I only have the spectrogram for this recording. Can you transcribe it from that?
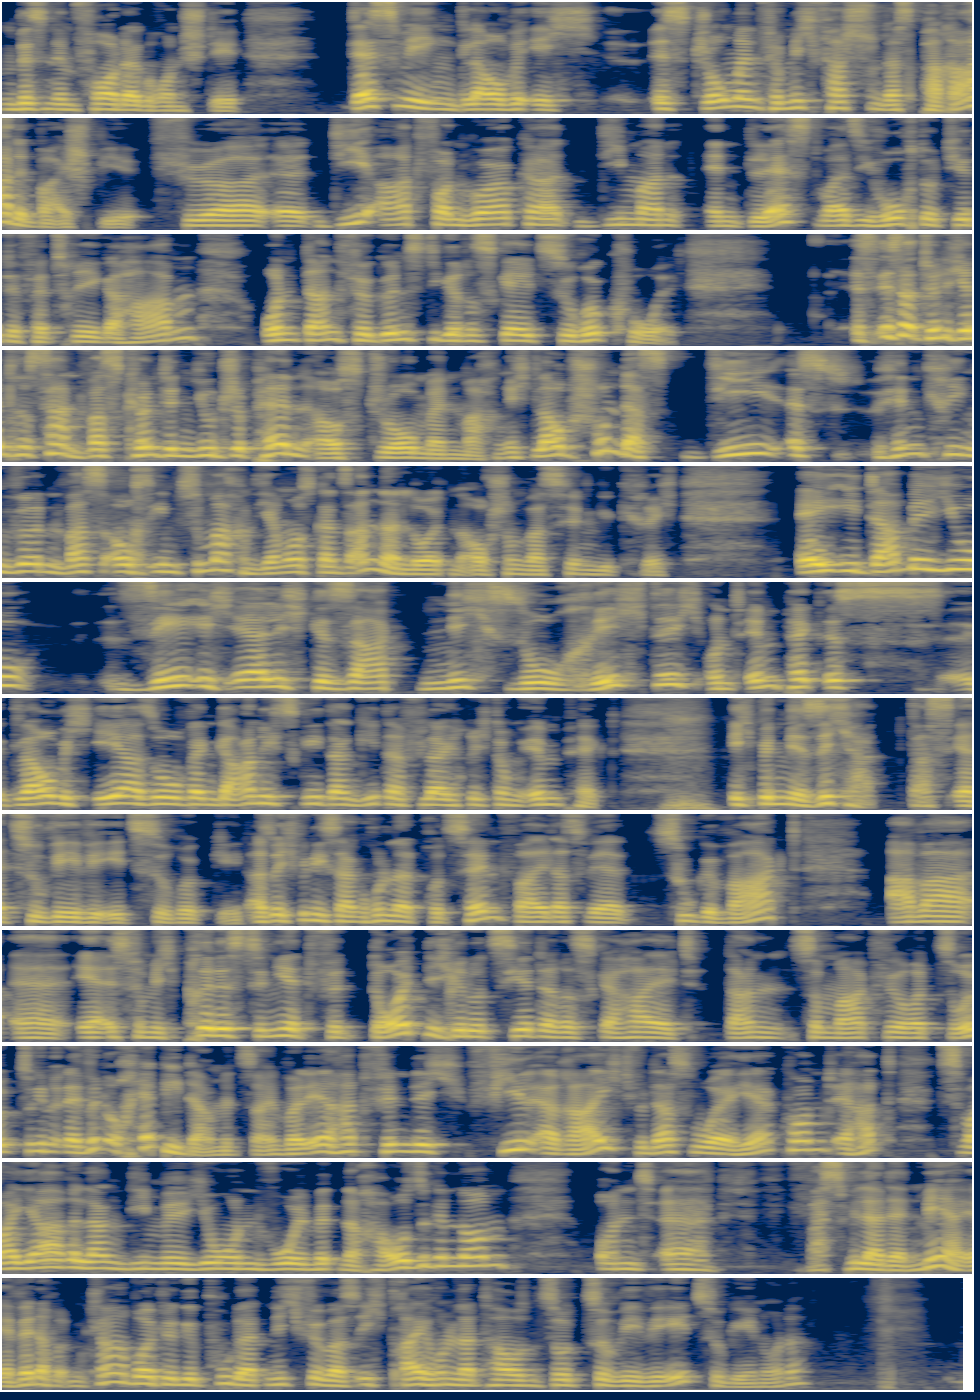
ein bisschen im Vordergrund steht. Deswegen glaube ich, ist Strowman für mich fast schon das Paradebeispiel für äh, die Art von Worker, die man entlässt, weil sie hochdotierte Verträge haben und dann für günstigeres Geld zurückholt. Es ist natürlich interessant, was könnte New Japan aus Strowman machen? Ich glaube schon, dass die es hinkriegen würden, was aus ihm zu machen. Die haben aus ganz anderen Leuten auch schon was hingekriegt. AEW sehe ich ehrlich gesagt nicht so richtig. Und Impact ist, glaube ich, eher so, wenn gar nichts geht, dann geht er vielleicht Richtung Impact. Ich bin mir sicher, dass er zu WWE zurückgeht. Also ich will nicht sagen 100 Prozent, weil das wäre zu gewagt. Aber äh, er ist für mich prädestiniert, für deutlich reduzierteres Gehalt dann zum Marktführer zurückzugehen. Und er wird auch happy damit sein, weil er hat, finde ich, viel erreicht für das, wo er herkommt. Er hat zwei Jahre lang die Millionen wohl mit nach Hause genommen. Und äh, was will er denn mehr? Er wäre doch im Klarbeutel gepudert, nicht für was ich 300.000 zurück zur WWE zu gehen, oder?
